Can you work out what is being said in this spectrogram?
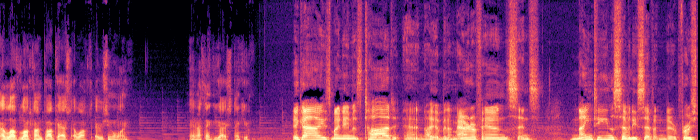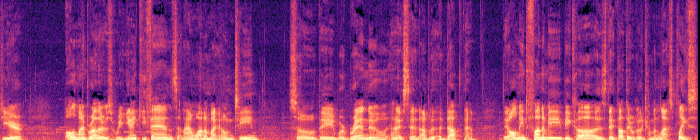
I love Locked On podcast. I watched every single one, and I thank you guys. Thank you. Hey guys, my name is Todd, and I have been a Mariner fan since 1977, their first year. All of my brothers were Yankee fans, and I wanted my own team. So they were brand new, and I said, I'm going to adopt them. They all made fun of me because they thought they were going to come in last place,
